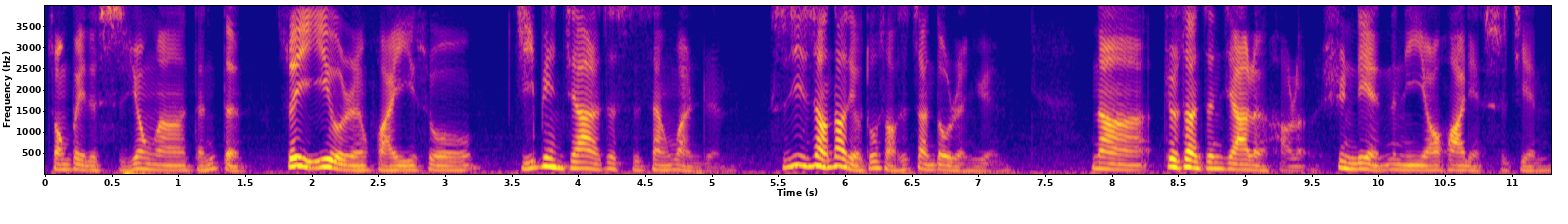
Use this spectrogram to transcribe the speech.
装备的使用啊等等，所以也有人怀疑说，即便加了这十三万人，实际上到底有多少是战斗人员？那就算增加了，好了，训练那你也要花点时间，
